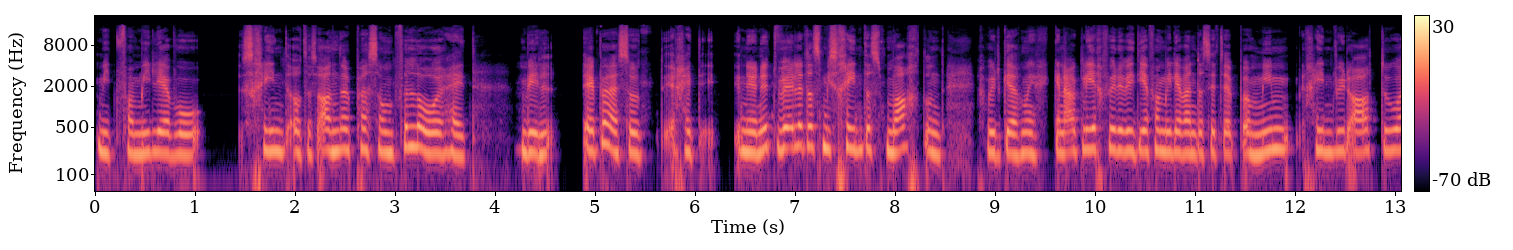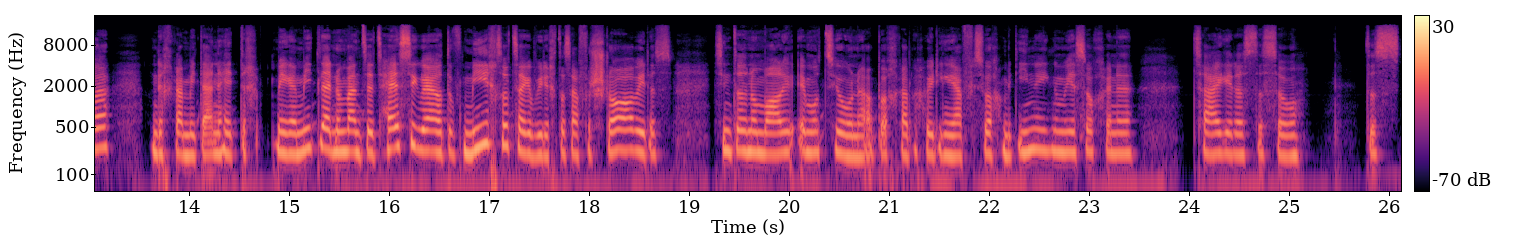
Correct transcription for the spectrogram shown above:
mit Familien, wo das Kind oder eine andere Person verloren hat. Weil eben, also, ich hätte nicht wollen, dass mein Kind das macht. Und ich würde mich genau gleich fühlen wie die Familie, wenn das jetzt jemand meinem Kind würde antun. Und ich glaube, mit denen hätte ich mega Mitleid. Und wenn sie jetzt hässlich wären auf mich sozusagen, würde ich das auch verstehen, weil das sind da normale Emotionen, aber ich glaube, ich würde irgendwie auch versuchen, mit ihnen irgendwie so können zeigen, dass das so, dass,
